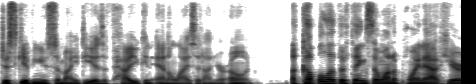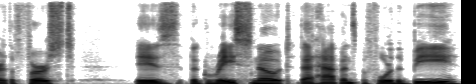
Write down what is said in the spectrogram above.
just giving you some ideas of how you can analyze it on your own. A couple other things I want to point out here. The first is the grace note that happens before the B.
